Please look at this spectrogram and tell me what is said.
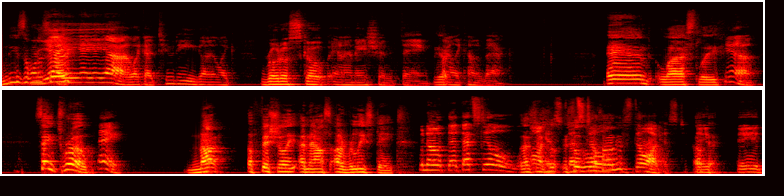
'90s. I want to Yeah, say. yeah, yeah, yeah, yeah. Like a 2D guy, like rotoscope animation thing Yep. finally coming back. And lastly, Yeah. Saints Row, Hey, not officially announced a release date. but no, that that's still That's just- August. it's that's still still August? Still August. They, Okay. They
